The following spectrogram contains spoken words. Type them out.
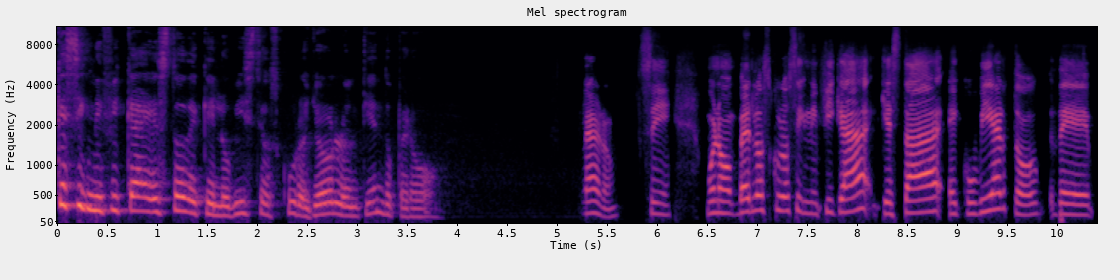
¿qué significa esto de que lo viste oscuro? Yo lo entiendo, pero... Claro, sí. Bueno, verlo oscuro significa que está eh, cubierto de,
